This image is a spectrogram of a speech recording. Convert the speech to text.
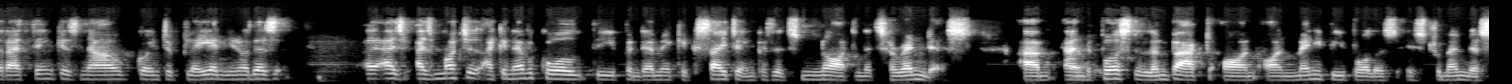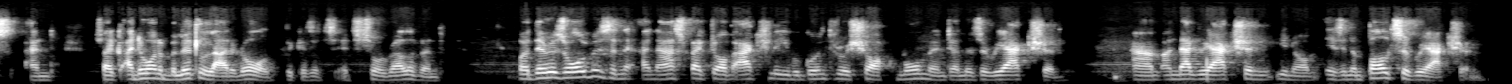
that I think is now going to play. And you know, there's as as much as I can never call the pandemic exciting because it's not, and it's horrendous. Um, and the personal impact on on many people is is tremendous. And So like, I don't want to belittle that at all because it's it's so relevant. But there is always an, an aspect of actually we're going through a shock moment and there's a reaction, um, and that reaction, you know, is an impulsive reaction.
